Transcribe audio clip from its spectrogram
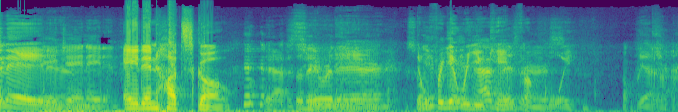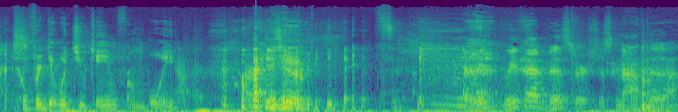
and Aiden. AJ and Aiden. Aiden Hutsko. Yeah, so That's they your were name. there. So Don't we've- forget we've where you had came from, visitors. boy. Oh Yeah. gosh. Don't forget what you came from, boy. Why did you repeat it? Yeah, we, we've had visitors, just not the,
